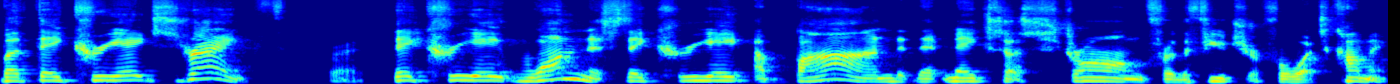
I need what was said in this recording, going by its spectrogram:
but they create strength. Right. They create oneness. They create a bond that makes us strong for the future, for what's coming.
